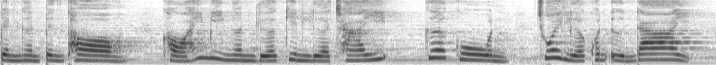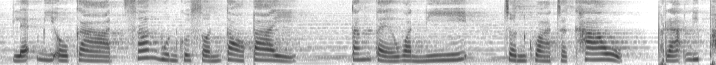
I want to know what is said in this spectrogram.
เป็นเงินเป็นทอง ขอให้มีเงินเหลือกินเหลือใช้ เกื้อกูล ช่วยเหลือคนอื่นได้ และมีโอกาสสร้างบุญกุศลต่อไป ตั้งแต่วันนี้จนกว่าจะเข้าพระนิพพ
